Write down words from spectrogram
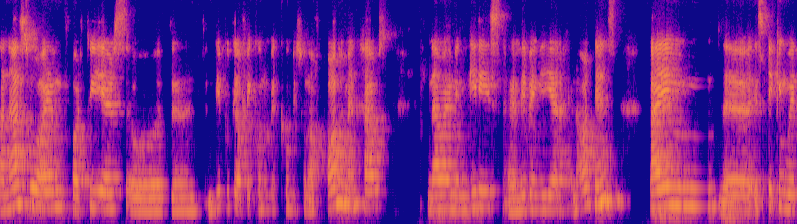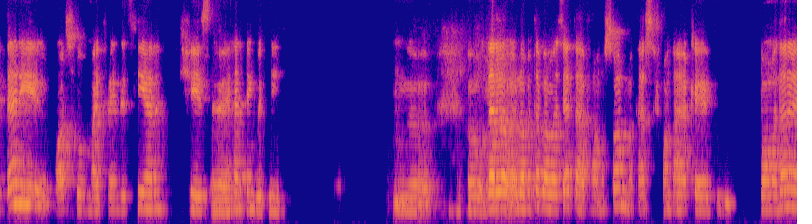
And also I am for two years uh, the Deputy of Economic Commission of Parliament House. Now I'm in Greece, uh, living here in Athens. I am uh, speaking with Dari, also my friend is here. She's uh, helping with me. در رابطه با وضعیت افغانستان متاسفانه که با آمدن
